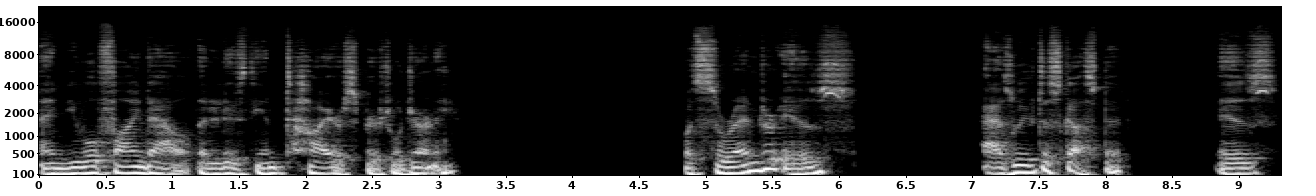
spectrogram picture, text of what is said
And you will find out that it is the entire spiritual journey. What surrender is, as we've discussed it, is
